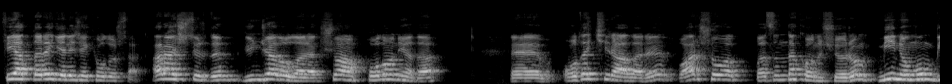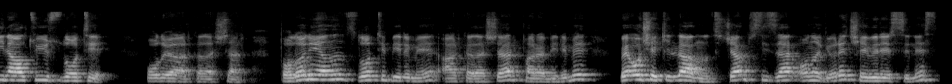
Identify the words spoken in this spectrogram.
Fiyatlara gelecek olursak araştırdım. Güncel olarak şu an Polonya'da e, oda kiraları Varşova bazında konuşuyorum. Minimum 1600 zloty oluyor arkadaşlar. Polonya'nın zloty birimi arkadaşlar para birimi ve o şekilde anlatacağım. Sizler ona göre çevirirsiniz.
